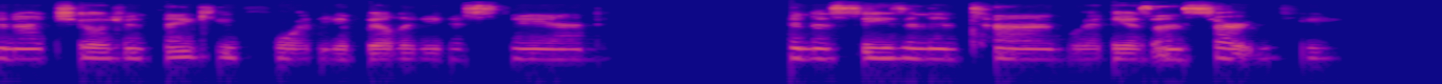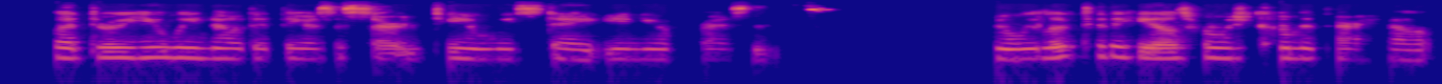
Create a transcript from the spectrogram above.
and our children. Thank you for the ability to stand in a season and time where there's uncertainty. But through you, we know that there's a certainty and we stay in your presence. And we look to the hills from which cometh our help.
